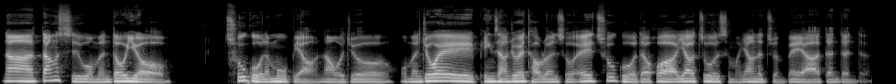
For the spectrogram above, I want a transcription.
那当时我们都有。出国的目标，那我就我们就会平常就会讨论说，哎，出国的话要做什么样的准备啊，等等的。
